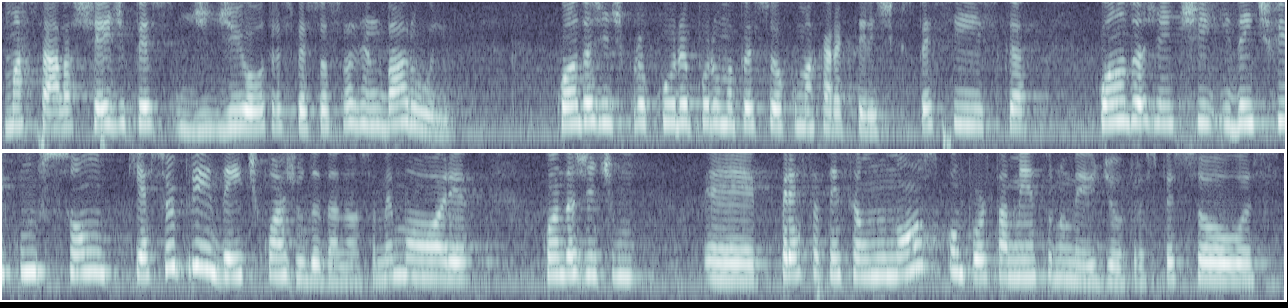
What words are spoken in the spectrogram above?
uma sala cheia de, de, de outras pessoas fazendo barulho. Quando a gente procura por uma pessoa com uma característica específica, quando a gente identifica um som que é surpreendente com a ajuda da nossa memória, quando a gente é, presta atenção no nosso comportamento no meio de outras pessoas,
